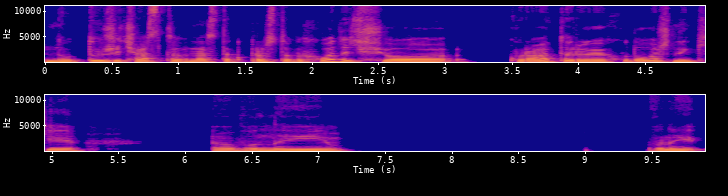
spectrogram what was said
ну, дуже часто в нас так просто виходить, що куратори, художники, е, вони, вони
